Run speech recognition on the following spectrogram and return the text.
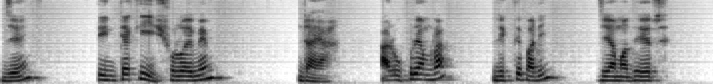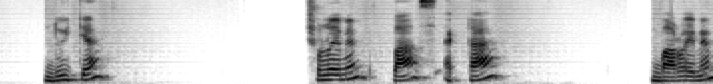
যে তিনটা কি? ষোলো এমএম ডায়া। আর উপরে আমরা লিখতে পারি যে আমাদের দুইটা ষোলো এমএম প্লাস একটা বারো এমএম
